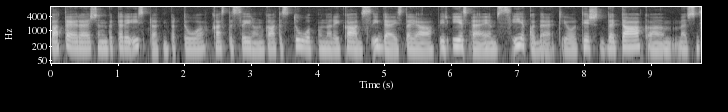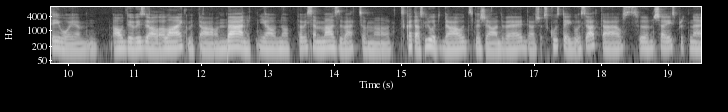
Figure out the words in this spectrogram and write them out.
patērēšana, bet arī izpratne par to, kas tas ir un kā tas top, un arī kādas idejas tajā ir iespējams iekodēt. Jo tieši tā, ka mēs dzīvojam audiovizuālā laikmetā. Bērni jau no pavisam maza vecuma skatās ļoti daudz dažādu veidu, dažos kustīgos attēlus. Šai izpratnē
